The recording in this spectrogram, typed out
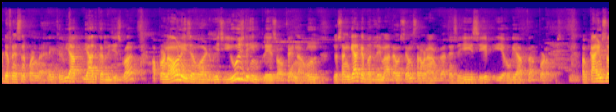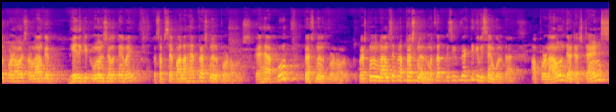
डेफिनेशन पढ़ना है। लेकिन फिर भी आप याद कर लीजिए इसको a pronoun is a word which use in place of a noun जो संज्ञा के बदले में आता है, उसे हम सर्वनाम कहते हैं। ही सीट ये हो गया आपका प्रोनाउंस अब काइंड्स ऑफ़ प्रोनाउंस सर्वनाम के भेद के कौन से होते हैं भाई? तो सबसे पहला है पर्सनल प्रोनाउंस क्या है आपको? पर्सनल प्रोनाउन पर्सनल नाम से पर्सनल मतलब किसी व्यक्ति के विषय में बोलता है। A pronoun that stands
